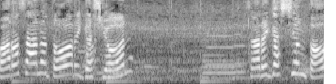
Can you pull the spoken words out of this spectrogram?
Para sa ano to? Regasyon? Sa regasyon to?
